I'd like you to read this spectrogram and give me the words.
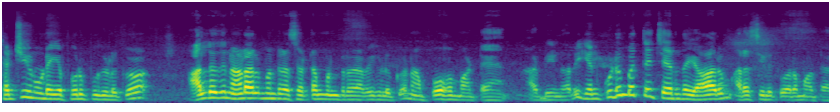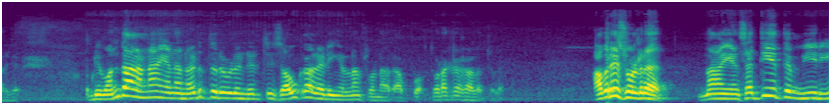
கட்சியினுடைய பொறுப்புகளுக்கோ அல்லது நாடாளுமன்ற சட்டமன்ற அவைகளுக்கோ நான் போக மாட்டேன் அப்படின்னாரு. என் குடும்பத்தைச் சேர்ந்த யாரும் அரசியலுக்கு வர மாட்டார்கள். அப்படி வந்தாங்கன்னா என்னை நடுத்தருவில் நிறுத்தி சவுக்கால் அடிங்கள்லாம் சொன்னார் அப்போ தொடக்க காலத்தில் அவரே சொல்கிறார் நான் என் சத்தியத்தை மீறி.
